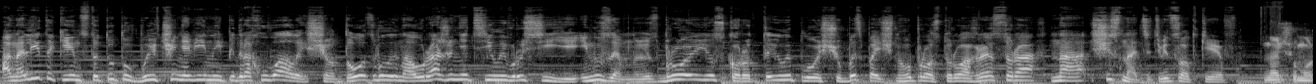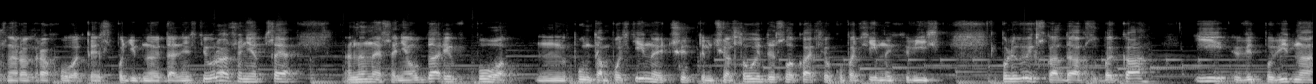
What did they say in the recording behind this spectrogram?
Аналітики інституту вивчення війни підрахували, що дозволи на ураження цілей в Росії іноземною зброєю скоротили площу безпечного простору агресора на 16%. На що можна розраховувати з подібною дальністю ураження, це нанесення ударів по пунктам постійної чи тимчасової дислокації окупаційних військ, польових складах з БК і відповідно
